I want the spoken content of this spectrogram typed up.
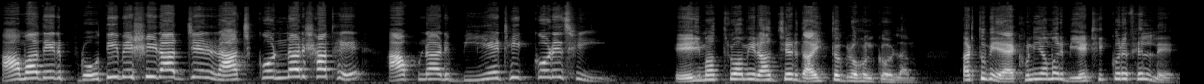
আমাদের প্রতিবেশী রাজ্যের রাজকন্যার সাথে আপনার বিয়ে ঠিক করেছি। এইমাত্র আমি রাজ্যের দায়িত্ব গ্রহণ করলাম আর তুমি এখনই আমার বিয়ে ঠিক করে ফেললে।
